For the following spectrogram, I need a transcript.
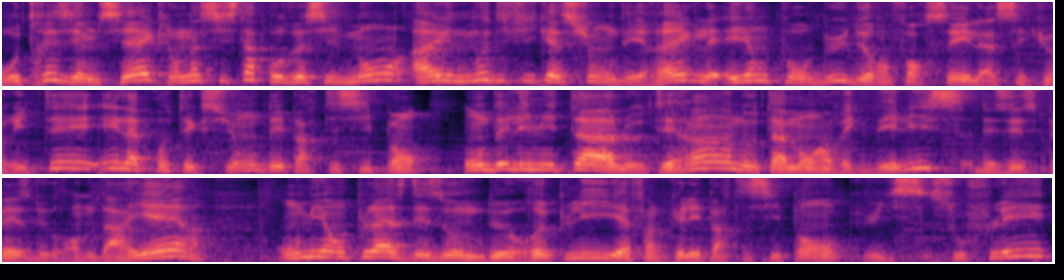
Au XIIIe siècle, on assista progressivement à une modification des règles ayant pour but de renforcer la sécurité et la protection des participants. On délimita le terrain, notamment avec des lys, des espèces de grandes barrières, on mit en place des zones de repli afin que les participants puissent souffler,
